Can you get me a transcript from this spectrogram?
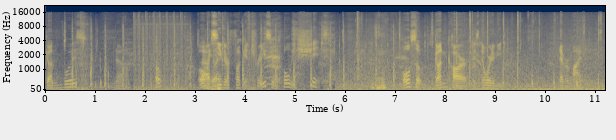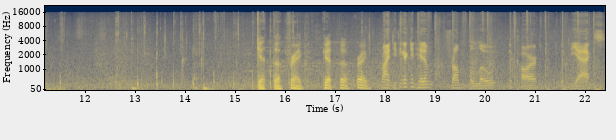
gun boys? No. Oh. Oh, Ah, I see their fucking tracers. Holy shit. Also, gun car is nowhere to be. Never mind. Get the frag. Get the frag. Ryan, do you think I can hit him from below the car with the axe?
